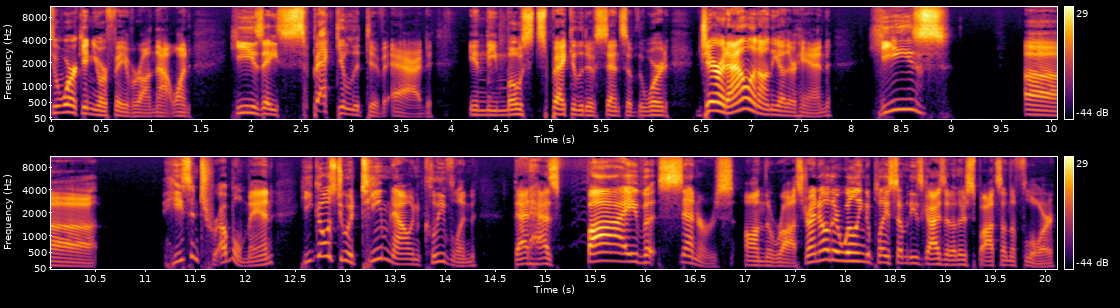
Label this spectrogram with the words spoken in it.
to work in your favor on that one. He's a speculative ad in the most speculative sense of the word. Jarrett Allen, on the other hand, he's uh he's in trouble, man. He goes to a team now in Cleveland that has five centers on the roster. I know they're willing to play some of these guys at other spots on the floor,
